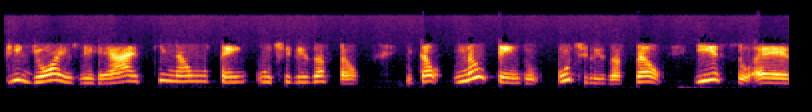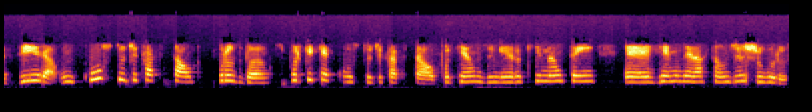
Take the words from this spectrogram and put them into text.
bilhões de reais que não têm utilização. Então, não tendo utilização, isso é, vira um custo de capital para os bancos. Por que, que, é custo de capital? Porque é um dinheiro que não tem é, remuneração de juros.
